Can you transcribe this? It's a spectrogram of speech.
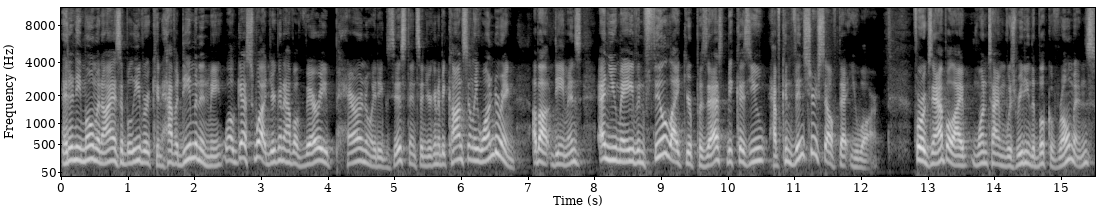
at any moment I as a believer can have a demon in me, well guess what? You're going to have a very paranoid existence and you're going to be constantly wondering about demons and you may even feel like you're possessed because you have convinced yourself that you are. For example, I one time was reading the book of Romans.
